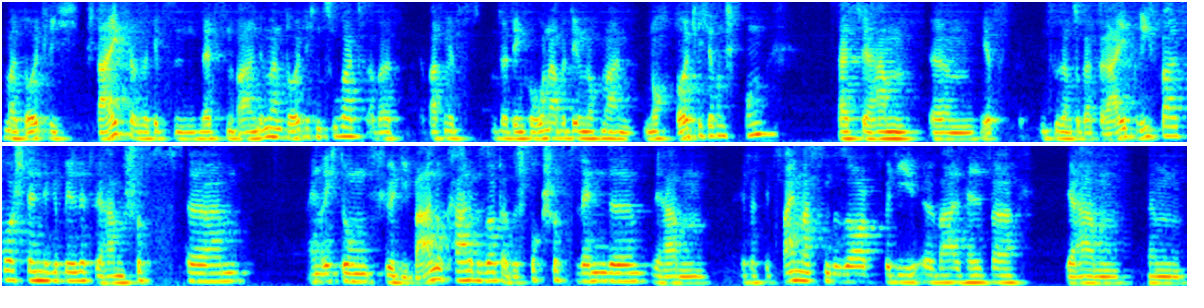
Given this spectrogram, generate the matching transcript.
mal deutlich steigt. Also gibt es in den letzten Wahlen immer einen deutlichen Zuwachs, aber erwarten wir jetzt unter den Corona-Bedingungen nochmal einen noch deutlicheren Sprung. Das heißt, wir haben ähm, jetzt insgesamt sogar drei Briefwahlvorstände gebildet. Wir haben Schutzeinrichtungen ähm, für die Wahllokale besorgt, also Spuckschutzwände. Wir haben FFP2-Masken besorgt für die äh, Wahlhelfer. Wir haben ähm,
